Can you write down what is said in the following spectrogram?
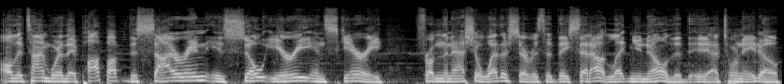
all the time where they pop up. The siren is so eerie and scary from the National Weather Service that they set out letting you know that a tornado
